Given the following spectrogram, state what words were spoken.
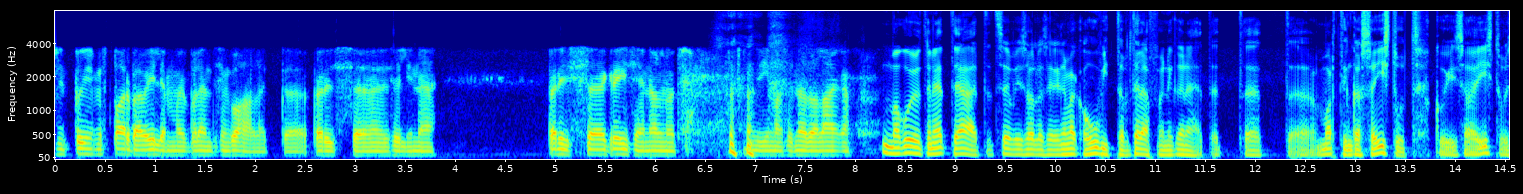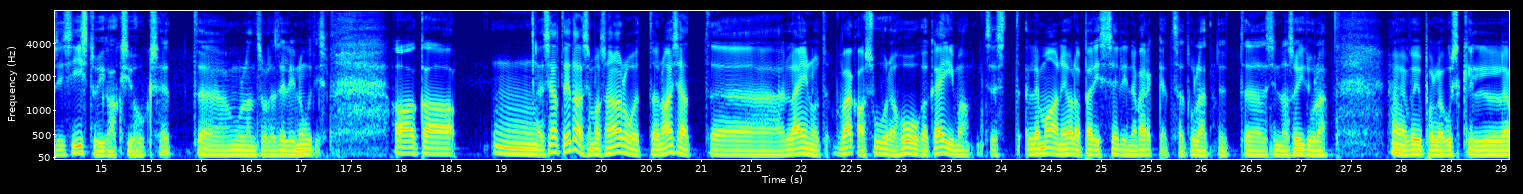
siis põhimõtteliselt paar päeva hiljem ma juba lendasin kohale, et äh, päris äh, selline, päris crazy on olnud viimased nädal aega. ma kujutan ette jah, et, et see võis olla selline väga huvitav telefonikõne, et, et, et Martin, kas sa istud, kui sa ei istu, siis istu igaks juhuks, et mul on sulle selline uudis. aga sealt edasi ma saan aru, et on asjad äh, läinud väga suure hooga käima, sest Le Mans ei ole päris selline värk, et sa tuled nüüd äh, sinna sõidule äh, võib-olla kuskil,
